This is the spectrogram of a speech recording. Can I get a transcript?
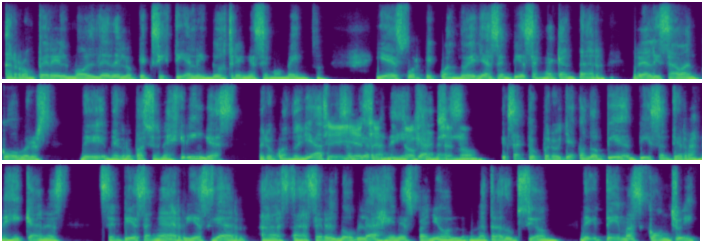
a romper el molde de lo que existía en la industria en ese momento y es porque cuando ellas empiezan a cantar, realizaban covers de, de agrupaciones gringas. Pero cuando ya Sí, pisan tierras no mexicanas, funcionó. exacto, pero ya cuando pi- pisan tierras mexicanas, se empiezan a arriesgar a, a hacer el doblaje en español, la traducción de temas country,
